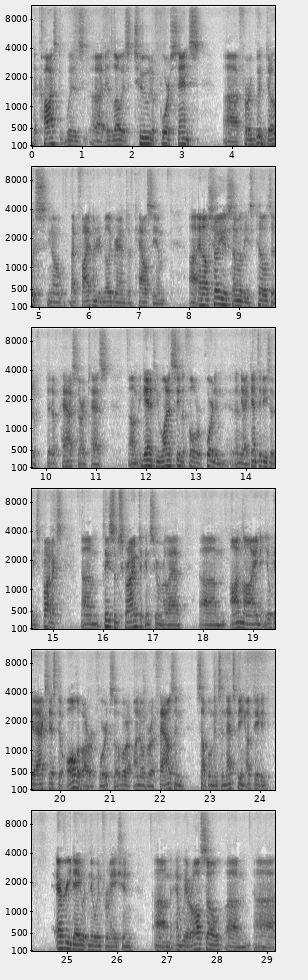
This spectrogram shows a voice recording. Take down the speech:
the cost was uh, as low as two to four cents uh, for a good dose, you know, about 500 milligrams of calcium. Uh, and I'll show you some of these pills that have, that have passed our tests. Um, again, if you want to see the full report and, and the identities of these products, um, please subscribe to Consumer Lab um, online. You'll get access to all of our reports over, on over a thousand supplements, and that's being updated every day with new information. Um, and we are also, um, uh,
